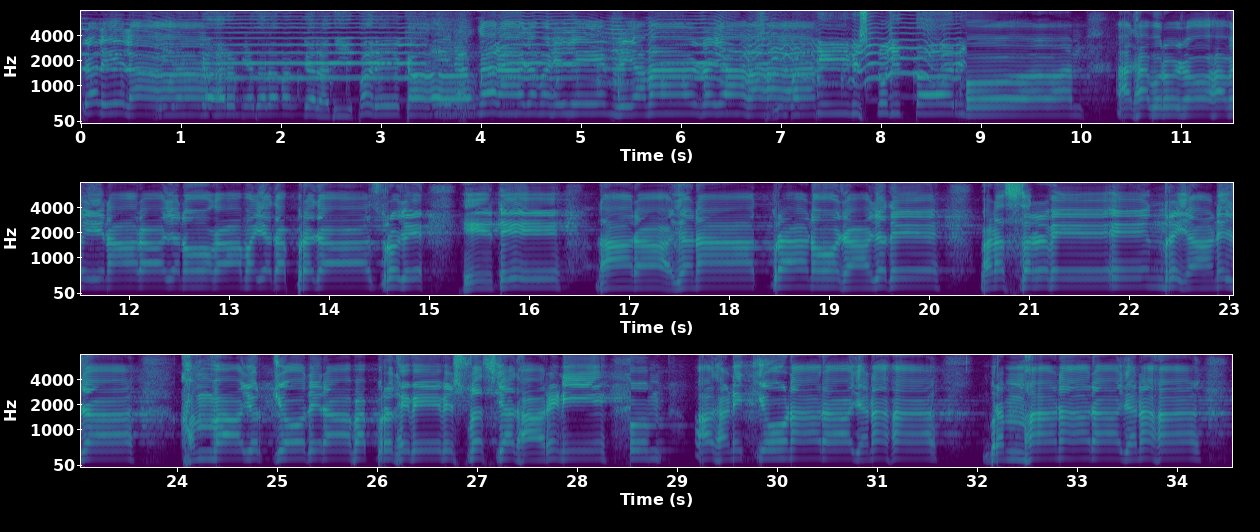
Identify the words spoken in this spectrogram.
కలీలా ఎదల మంగళ దీపరేఖ రంగరాజ మహిజీం ప్రియమాశ్రయామీ విష్ణు చిత్తారి అథ పురుషో హవై నారాయణో కామయత ప్రజా సృజే ఏతే నారాయణాత్ ప్రాణో జాయతే మనస్సర్వేంద్రియాణి చ सर्वेन्द्रियाणि च खं वायुर्ज्योतिरापपृथिवी विश्वस्य धारिणी ॐ अथ नित्यो नारायणः ब्रह्मा नारायणः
